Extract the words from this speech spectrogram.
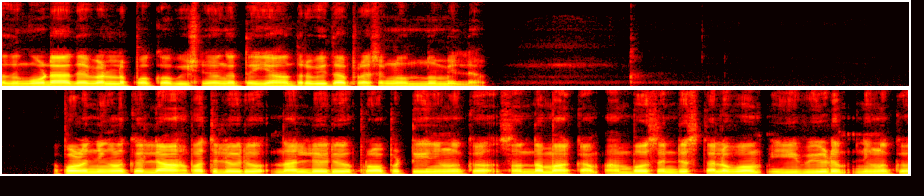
അതും കൂടാതെ വെള്ളപ്പൊക്ക ഭീഷണി അങ്ങനത്തെ യാതൊരുവിധ പ്രശ്നങ്ങളൊന്നുമില്ല. അപ്പോൾ നിങ്ങൾക്ക് ലാഭത്തിലൊരു നല്ലൊരു പ്രോപ്പർട്ടി നിങ്ങൾക്ക് സ്വന്തമാക്കാം. അമ്പത് സെന്റ് സ്ഥലവും ഈ വീടും നിങ്ങൾക്ക്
